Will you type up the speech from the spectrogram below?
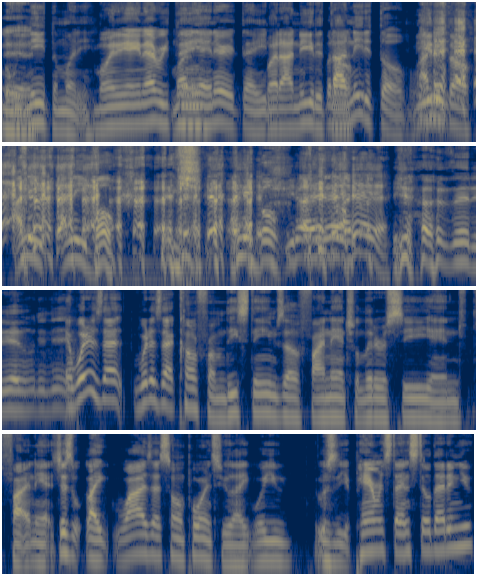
But we need the money. Money ain't everything. Money ain't everything. but I need it but though. I need it though. I Need it, though. I need I need both. I need both. You know what I'm saying? Like, Yeah, yeah. You know what I'm saying? It is what it is. And where does that where does that come from? These themes of financial literacy and finance. Just like why is that so important to you? Like were you was it your parents that instilled that in you?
